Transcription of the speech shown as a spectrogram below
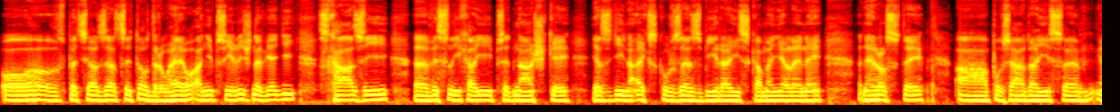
o specializaci toho druhého ani příliš nevědí, schází, eh, vyslýchají přednášky, jezdí na exkurze, sbírají z kameněliny nerosty a pořádají se, eh,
